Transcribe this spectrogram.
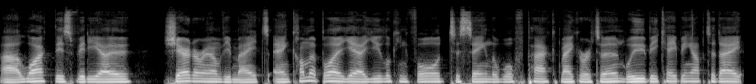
Uh, like this video share it around with your mates, and comment below. Yeah, are you looking forward to seeing the Wolfpack make a return? Will you be keeping up to date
